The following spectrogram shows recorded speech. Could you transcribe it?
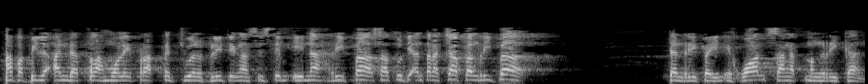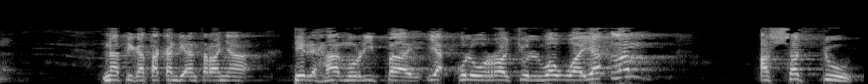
Apabila Anda telah mulai praktek jual beli dengan sistem inah riba, satu di antara cabang riba. Dan riba ini ikhwan sangat mengerikan. Nabi katakan di antaranya dirhamu riba yakulu rajul wa ya'lam asyaddu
